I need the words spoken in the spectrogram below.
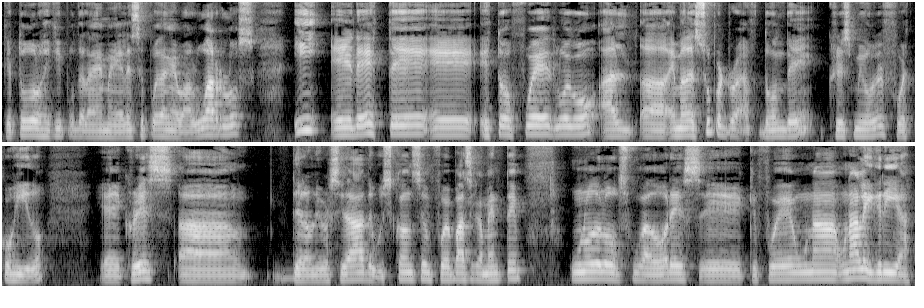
que todos los equipos de la MLS puedan evaluarlos. Y eh, de este, eh, esto fue luego al MLS Super Draft, donde Chris Mueller fue escogido. Eh, Chris ah, de la Universidad de Wisconsin fue básicamente uno de los jugadores que fue una, una, alegría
